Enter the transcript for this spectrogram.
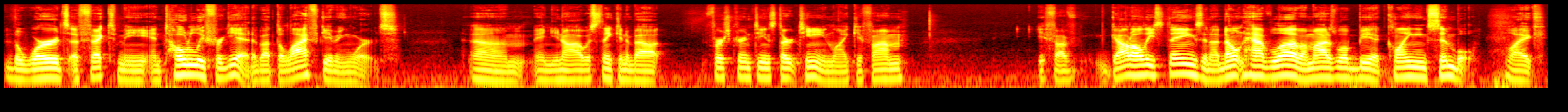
the words affect me and totally forget about the life giving words. Um, and you know, I was thinking about 1 Corinthians 13. Like, if I'm, if I've got all these things and I don't have love, I might as well be a clanging cymbal. Like,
